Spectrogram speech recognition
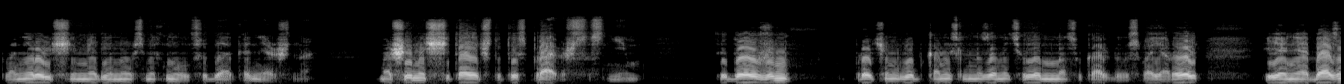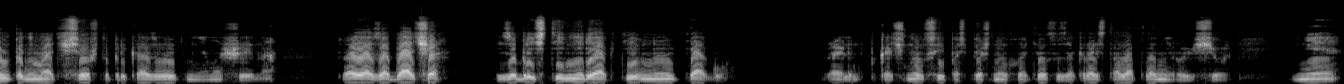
Планирующий медленно усмехнулся. «Да, конечно. Машина считает, что ты справишься с ним. Ты должен...» Впрочем, глубокомысленно заметил он, у нас у каждого своя роль, и я не обязан понимать все, что приказывает мне машина. Твоя задача — изобрести нереактивную тягу. Райленд покачнулся и поспешно ухватился за край стола планирующего. Не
